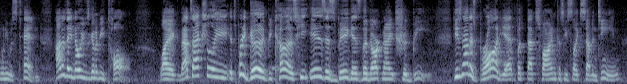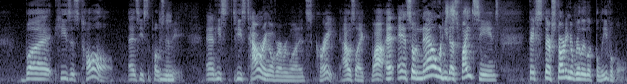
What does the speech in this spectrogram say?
when he was ten. How did they know he was going to be tall? Like, that's actually it's pretty good because he is as big as the Dark Knight should be. He's not as broad yet, but that's fine because he's like seventeen. But he's as tall as he's supposed to mm-hmm. be, and he's he's towering over everyone. It's great. I was like, wow. And, and so now when he does fight scenes, they they're starting to really look believable,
